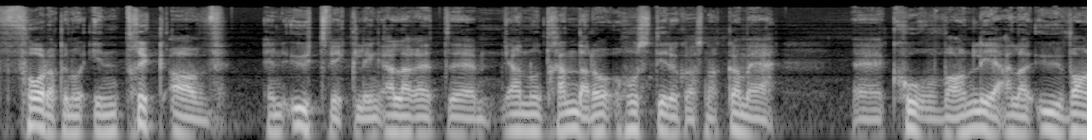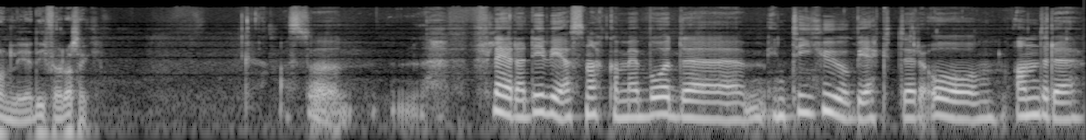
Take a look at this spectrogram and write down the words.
Får dere noe inntrykk av en utvikling eller et, ja, noen trender da, hos de dere snakker med, hvor vanlige eller uvanlige de føler seg? Altså, flere av de vi har snakka med, både intervjuobjekter og andre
